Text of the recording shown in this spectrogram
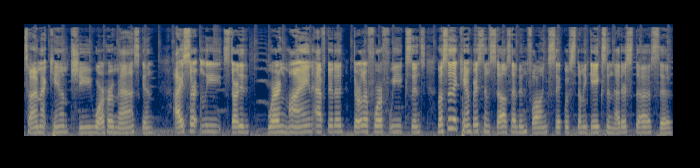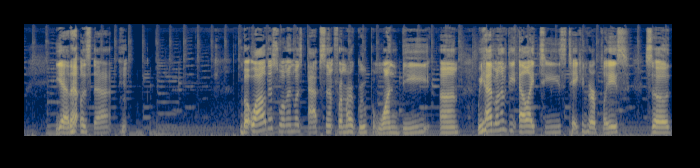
time at camp, she wore her mask, and I certainly started wearing mine after the third or fourth week since most of the campers themselves had been falling sick with stomach aches and other stuff. So, yeah, that was that. but while this woman was absent from our group 1B, um, we had one of the LITs taking her place. So,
